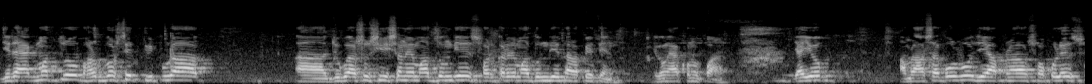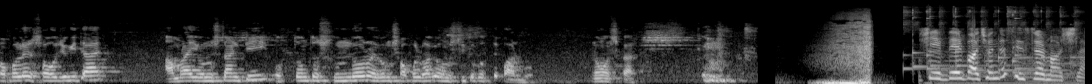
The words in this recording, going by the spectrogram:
যেটা একমাত্র ভারতবর্ষের ত্রিপুরা যোগ অ্যাসোসিয়েশনের মাধ্যম দিয়ে সরকারের মাধ্যম দিয়ে তারা পেতেন এবং এখনও পান। যাই হোক আমরা আশা করব যে আপনারা সকলের সকলের সহযোগিতায় আমরা এই অনুষ্ঠানটি অত্যন্ত সুন্দর এবং সফলভাবে অনুষ্ঠিত করতে পারব। নমস্কার। শেফদের পছন্দ সিস্টার মশলা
